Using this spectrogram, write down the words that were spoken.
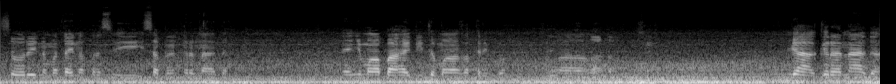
Sorry, namatay na pala si Isabel Granada. Yan yung mga bahay dito mga katrip ko. Granada. yeah, Granada.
